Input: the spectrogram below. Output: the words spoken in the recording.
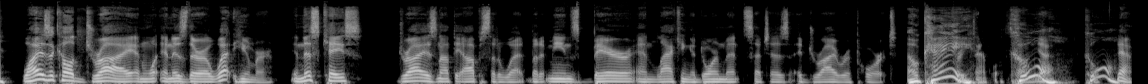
why is it called dry, and and is there a wet humor? In this case, dry is not the opposite of wet, but it means bare and lacking adornment, such as a dry report for Okay. example. So, Cool. yeah. Cool. Yeah.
